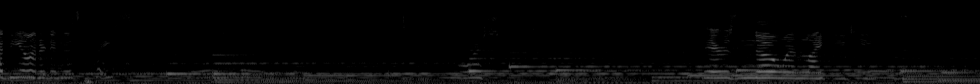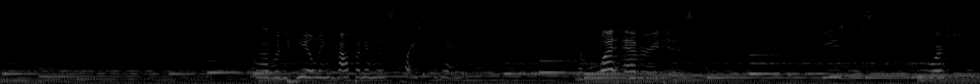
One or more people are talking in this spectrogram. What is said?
God be honored in this place. Worship you, Jesus. There is no one like you, Jesus. God, would healing happen in this place today? Of whatever it is. Jesus, we worship you.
